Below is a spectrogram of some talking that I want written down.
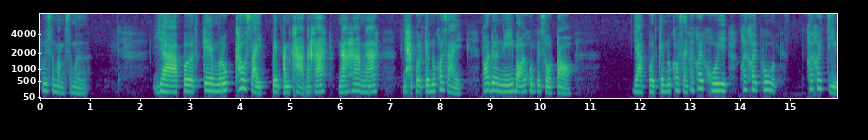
คุยสม่ำเสมอ อย่าเปิดเกมรุกเข้าใส่เป็นอันขาดนะคะ นะห้ามนะ อย่าเปิดเกมรุกเข้าใส่ เพราะเดือนนี้บอกให้คุณเป็นโสดต่อ อย่าเปิดเกมรุกเข้าใส่ ค่อย ๆ คุย ค่อย ๆ พูด ค่อย ๆ จีบ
